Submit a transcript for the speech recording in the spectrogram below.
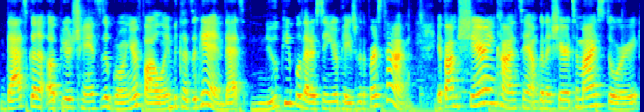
that's gonna up your chances of growing your following because again, that's new people that are seeing your page for the first time. If I'm sharing content, I'm gonna share it to my story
